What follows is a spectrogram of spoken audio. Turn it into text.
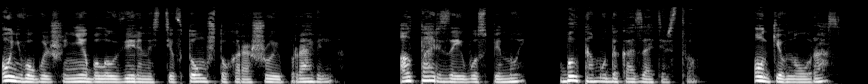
У него больше не было уверенности в том, что хорошо и правильно. Алтарь за его спиной был тому доказательством. Он кивнул раз,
